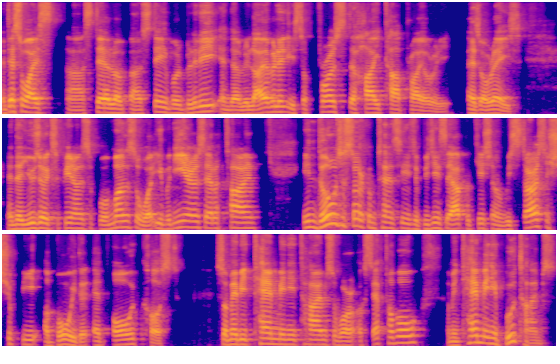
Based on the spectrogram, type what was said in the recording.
And that's why uh, uh, stability and the reliability is the first high top priority as always. And the user experience for months or even years at a time. In those circumstances, the business application restarts should be avoided at all costs. So maybe 10 minute times were acceptable. I mean, 10 minute boot times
